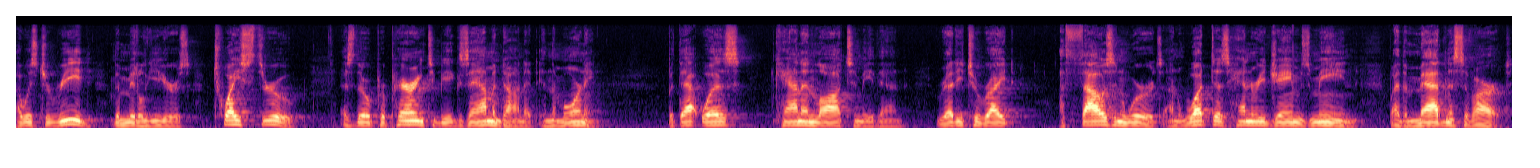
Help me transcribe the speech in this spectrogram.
I was to read The Middle Years twice through, as though preparing to be examined on it in the morning. But that was canon law to me then, ready to write a thousand words on what does Henry James mean by the madness of art,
